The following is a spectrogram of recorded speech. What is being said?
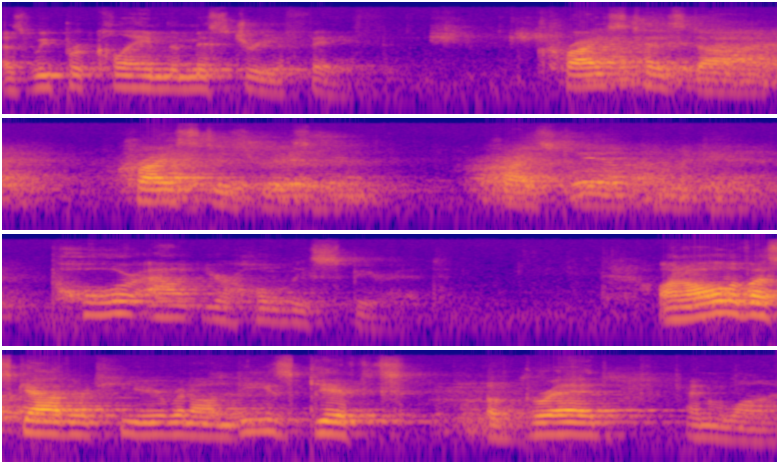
as we proclaim the mystery of faith. Christ has died, Christ is risen, Christ will come again. Pour out your Holy Spirit on all of us gathered here and on these gifts of bread and wine.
